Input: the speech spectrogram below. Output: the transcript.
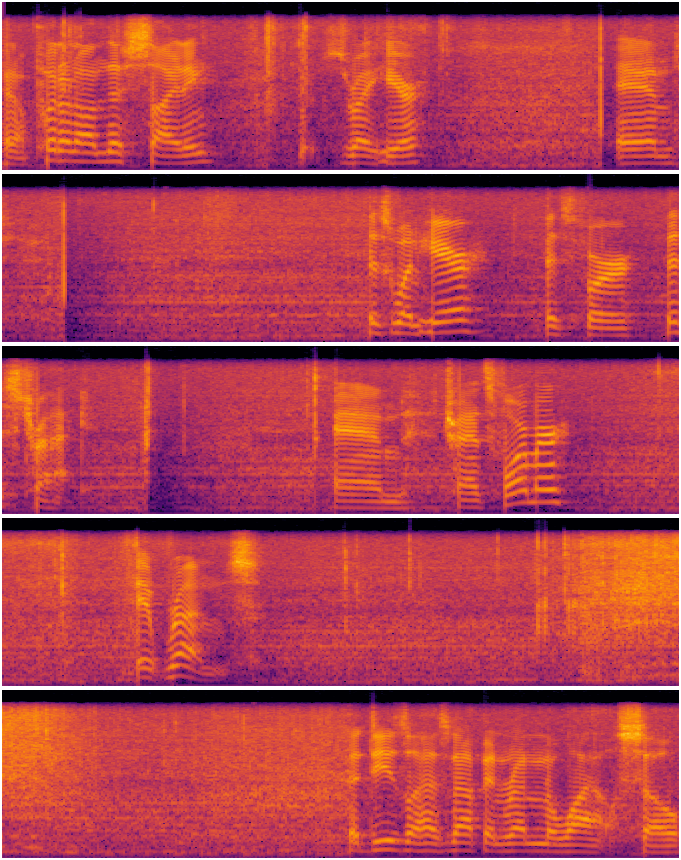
and I'll put it on this siding which is right here. And this one here is for this track. And transformer it runs. The diesel has not been running a while so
